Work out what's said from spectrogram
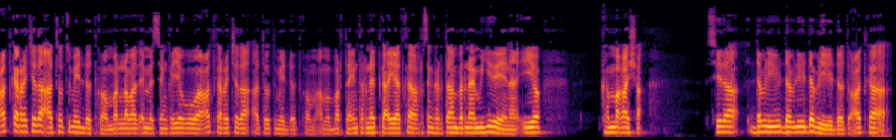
codka rajada at hotmail dot com. Mar labaad emesonka yagu waa codka rajada at hotmail dot com. Ama barta internetka ayaad ka akhrisan kartaan barnaamijyadeena iyo ka maqasha sida www dot codka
